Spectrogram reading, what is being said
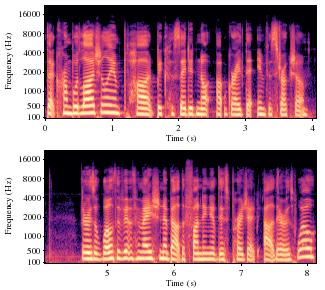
that crumbled largely in part because they did not upgrade their infrastructure. There is a wealth of information about the funding of this project out there as well,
